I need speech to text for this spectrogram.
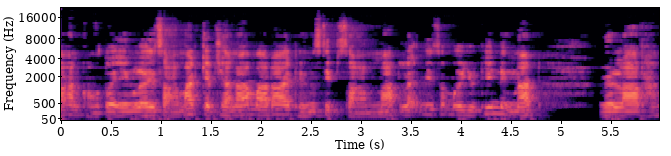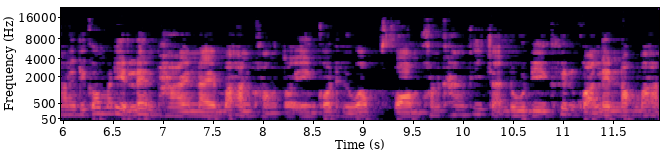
บ้านของตัวเองเลย สามารถเก็บชนะมาได้ถึง 13 นัด และมีเสมออยู่ที่ 1 นัด เวลาทางอาเลติโกมาดริดเล่นภายในบ้านของตัวเองก็ถือว่าฟอร์มค่อนข้างที่จะดูดีขึ้นกว่าเล่นนอกบ้าน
